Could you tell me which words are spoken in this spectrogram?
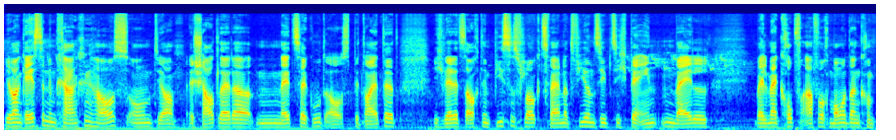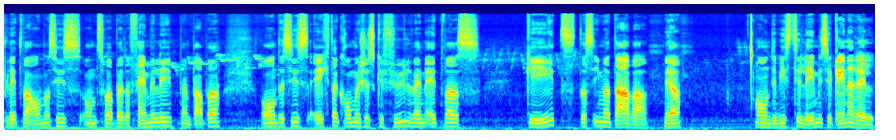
wir waren gestern im Krankenhaus und ja, es schaut leider nicht sehr gut aus. Bedeutet, ich werde jetzt auch den Business Vlog 274 beenden, weil weil mein Kopf einfach momentan komplett woanders ist und zwar bei der Family, beim Papa. Und es ist echt ein komisches Gefühl, wenn etwas geht, das immer da war. Ja? Und ihr wisst, ihr Leben ist ja generell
